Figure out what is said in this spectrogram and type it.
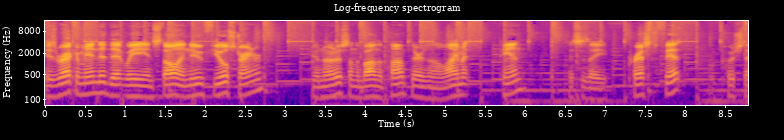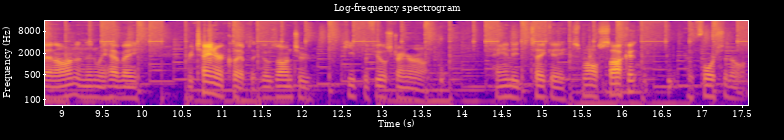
It is recommended that we install a new fuel strainer. You'll notice on the bottom of the pump there's an alignment pin. This is a pressed fit. We'll push that on and then we have a retainer clip that goes on to keep the fuel strainer on. Handy to take a small socket and force it on.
